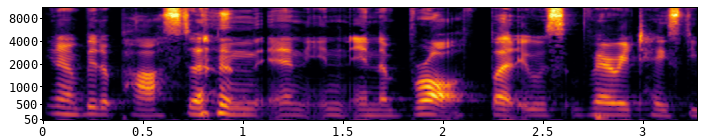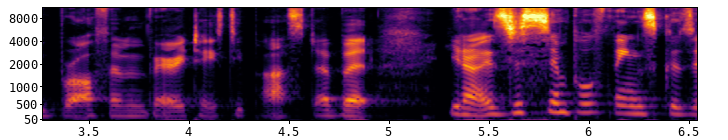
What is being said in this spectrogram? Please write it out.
you know a bit of pasta and, and in, in a broth, but it was very tasty broth and very tasty pasta. But you know it's just simple things because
